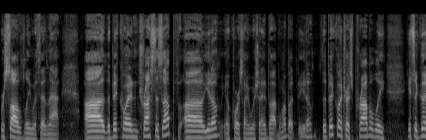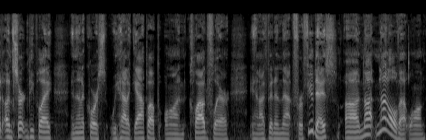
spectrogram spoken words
we're solidly within that. Uh, the Bitcoin Trust is up. Uh, you know, of course, I wish I had bought more, but you know, the Bitcoin Trust probably it's a good uncertainty play. And then, of course, we had a gap up on Cloudflare, and I've been in that for a few days, uh, not not all that long.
